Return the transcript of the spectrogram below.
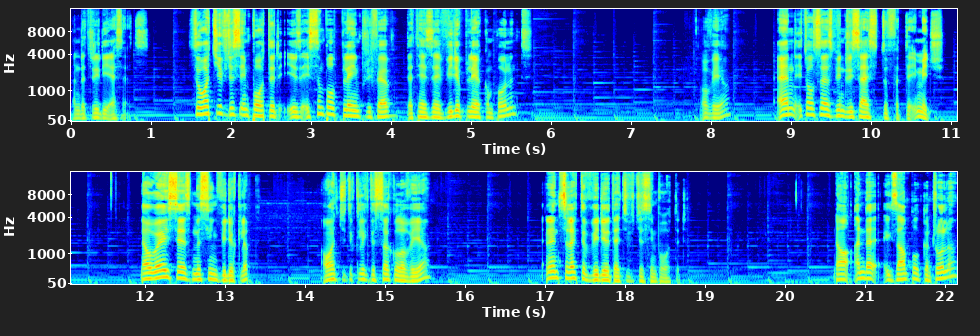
under 3D assets. So what you've just imported is a simple plane prefab that has a video player component over here and it also has been resized to fit the image. Now where it says missing video clip, I want you to click the circle over here and then select the video that you've just imported. Now under example controller,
